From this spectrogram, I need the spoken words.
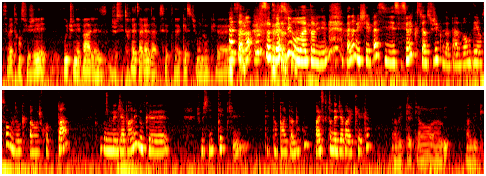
ça va être un sujet où tu n'es pas à l'aise. Je suis très à l'aise avec cette euh, question, donc euh, Ah ça va Ça te rassure, on va terminer. Bah non mais je sais pas si... C'est vrai que c'est un sujet qu'on n'a pas abordé ensemble, donc enfin je crois pas. Je crois qu'on en a déjà parlé, donc euh, je me suis dit peut-être tu... Peut-être t'en parles pas beaucoup. Enfin est-ce que t'en as déjà parlé avec quelqu'un? Avec quelqu'un, euh, oui, avec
